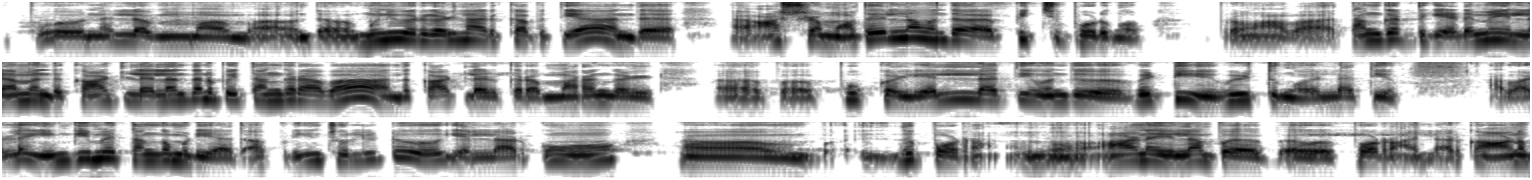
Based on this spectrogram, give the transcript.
இப்போ நல்ல ம- அந்த முனிவர்கள்லாம் இருக்கா பத்தியா? அந்த ஆசிரமம் அதெல்லாம் வந்து பிச்சு போடுங்க. அப்புறம் அவ தங்கறதுக்கு இடமே இல்லாம அந்த காட்டுல எல்லாம் தானே போய் தங்குறாவா? அந்த காட்டுல இருக்கிற மரங்கள் பூக்கள் எல்லாத்தையும் வந்து வெட்டி வீழ்த்துங்க எல்லாத்தையும். அவள்லாம் எங்கேயுமே தங்க முடியாது. அப்படின்னு சொல்லிட்டு எல்லாருக்கும் இது போடுறான். ஆணை ஆணையெல்லாம் போடுறான். எல்லாருக்கும் ஆணை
